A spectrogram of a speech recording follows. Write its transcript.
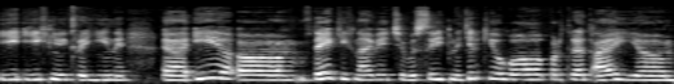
їхньої країни. Е, І е, в деяких навіть висить не тільки його портрет, а й е,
